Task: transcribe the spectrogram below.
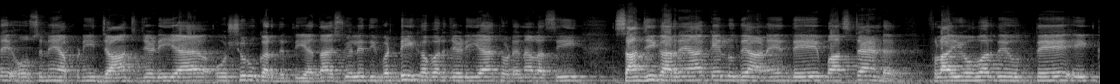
ਤੇ ਉਸਨੇ ਆਪਣੀ ਜਾਂਚ ਜਿਹੜੀ ਹੈ, ਉਹ ਸ਼ੁਰੂ ਕਰ ਦਿੱਤੀ ਹੈ। ਤਾਂ ਇਸ ਵੇਲੇ ਦੀ ਵੱਡੀ ਖਬਰ ਜਿਹੜੀ ਹੈ, ਤੁਹਾਡੇ ਨਾਲ ਅਸੀਂ ਸਾਂਝੀ ਕਰ ਰਹੇ ਹਾਂ ਕਿ ਲੁਧਿਆਣੇ ਦੇ ਬੱਸ ਸਟੈਂਡ ਫਲਾਈਓਵਰ ਦੇ ਉੱਤੇ ਇੱਕ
